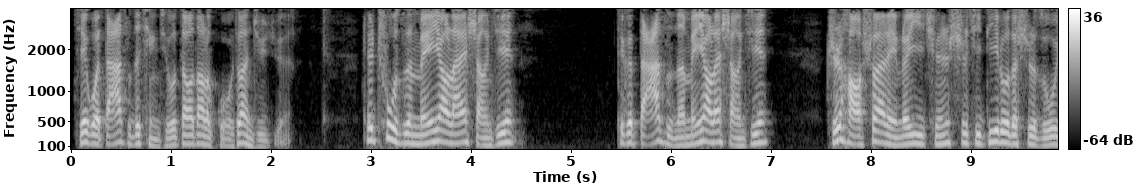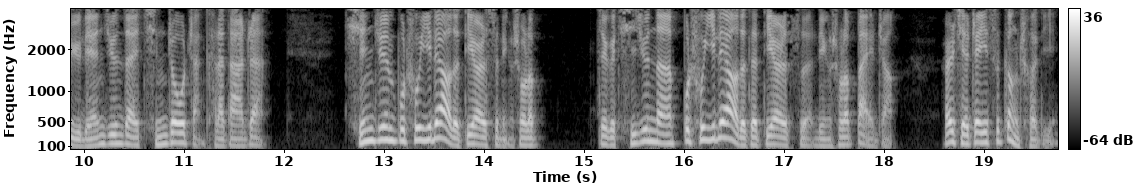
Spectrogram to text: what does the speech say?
结果达子的请求遭到了果断拒绝。这处子没要来赏金，这个达子呢没要来赏金，只好率领着一群士气低落的士卒与联军在秦州展开了大战。秦军不出意料的第二次领受了这个齐军呢，不出意料的在第二次领受了败仗，而且这一次更彻底。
